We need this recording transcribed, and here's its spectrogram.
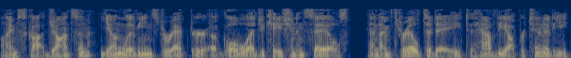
I'm Scott Johnson, Young Living's Director of Global Education and Sales, and I'm thrilled today to have the opportunity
